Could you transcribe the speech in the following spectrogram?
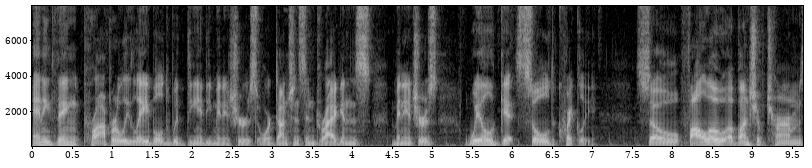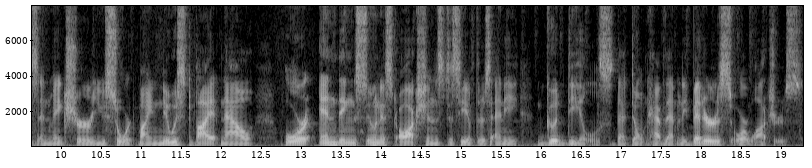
Anything properly labeled with D&D miniatures or Dungeons and Dragons miniatures will get sold quickly. So follow a bunch of terms and make sure you sort by newest buy it now or ending soonest auctions to see if there's any good deals that don't have that many bidders or watchers.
